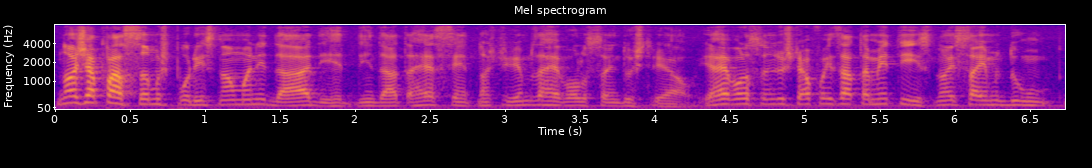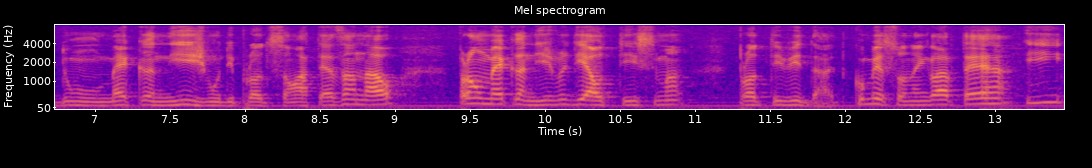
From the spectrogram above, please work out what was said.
Nós já passamos por isso na humanidade em data recente. Nós tivemos a Revolução Industrial. E a Revolução Industrial foi exatamente isso. Nós saímos de um, de um mecanismo de produção artesanal para um mecanismo de altíssima produtividade. Começou na Inglaterra e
